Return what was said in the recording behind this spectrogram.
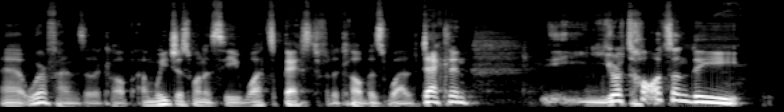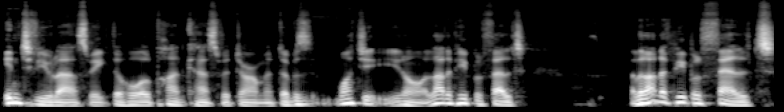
uh, we're fans of the club, and we just want to see what's best for the club as well. Declan, your thoughts on the interview last week, the whole podcast with Dermot? There was what you you know, a lot of people felt, a lot of people felt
